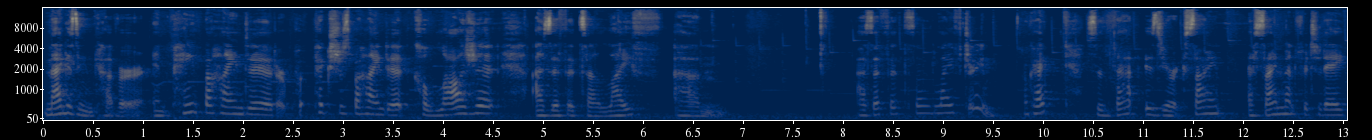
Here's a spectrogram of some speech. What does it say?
magazine cover and paint behind it or put pictures behind it, collage it as if it's a life, um, as if it's a life dream. Okay, so that is your assign assignment for today.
